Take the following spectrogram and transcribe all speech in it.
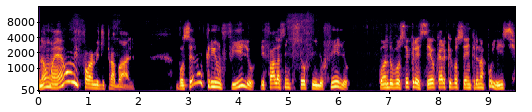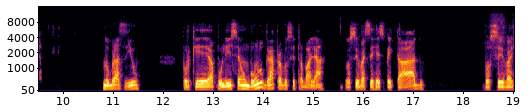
não é um uniforme de trabalho. Você não cria um filho e fala assim para o seu filho: Filho, quando você crescer, eu quero que você entre na polícia. No Brasil. Porque a polícia é um bom lugar para você trabalhar. Você vai ser respeitado, você vai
